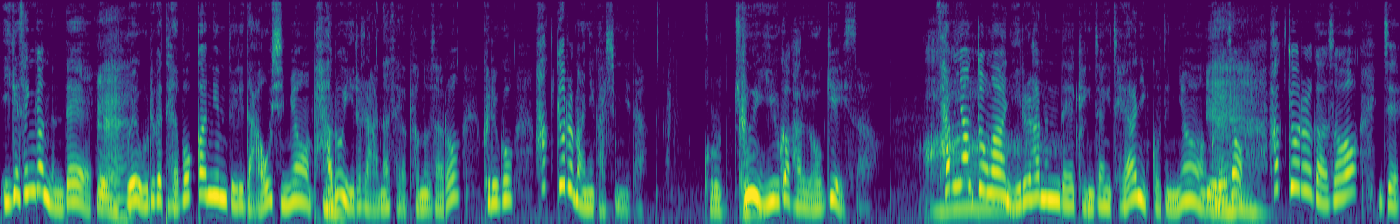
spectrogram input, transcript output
이게 생겼는데 예. 왜 우리가 대법관님들이 나오시면 바로 음. 일을 안 하세요 변호사로 그리고 학교를 많이 가십니다. 그렇죠. 그 이유가 바로 여기에 있어요. 아. 3년 동안 일을 하는데 굉장히 제한이 있거든요. 예. 그래서 학교를 가서 이제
